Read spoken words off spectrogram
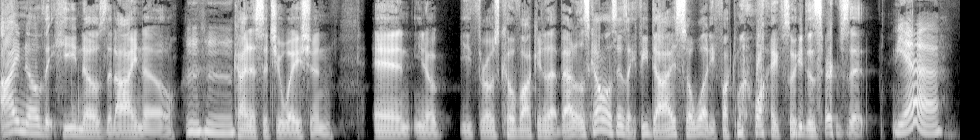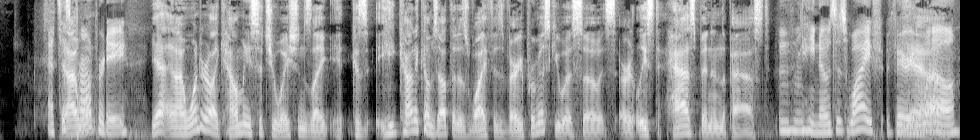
I know that he knows that I know hmm kind of situation. And, you know, he throws Kovac into that battle. It's kind of one of those things like, if he dies, so what? He fucked my wife, so he deserves it. Yeah. That's his Yeah, I want- property. Yeah, and I wonder like how many situations like because he kind of comes out that his wife is very promiscuous, so it's or at least has been in the past. hmm He knows his wife very Yeah. well.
